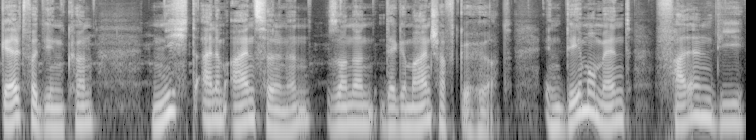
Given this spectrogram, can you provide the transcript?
Geld verdienen können, nicht einem Einzelnen, sondern der Gemeinschaft gehört. In dem Moment fallen die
